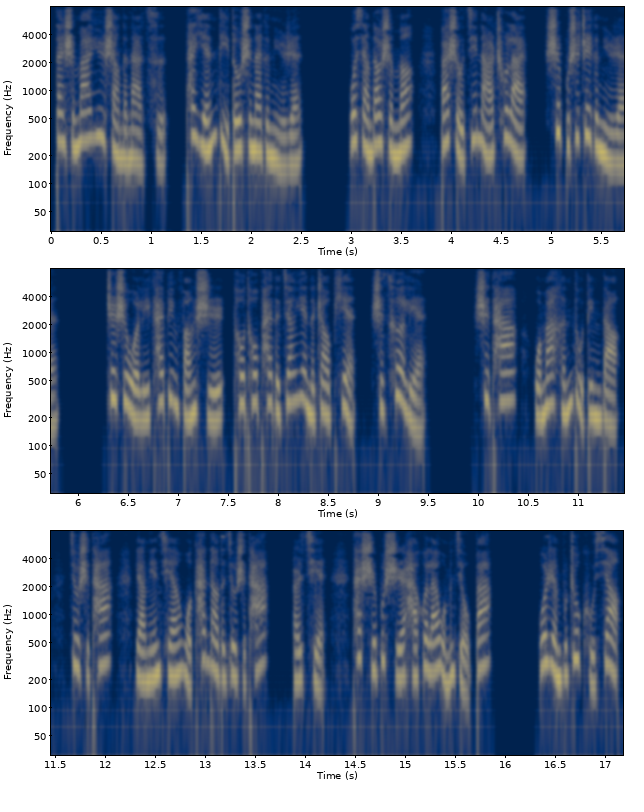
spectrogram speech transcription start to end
但是妈遇上的那次，他眼底都是那个女人。我想到什么，把手机拿出来，是不是这个女人？这是我离开病房时偷偷拍的江燕的照片，是侧脸，是她。我妈很笃定道，就是她。两年前我看到的就是她，而且他时不时还会来我们酒吧。我忍不住苦笑。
